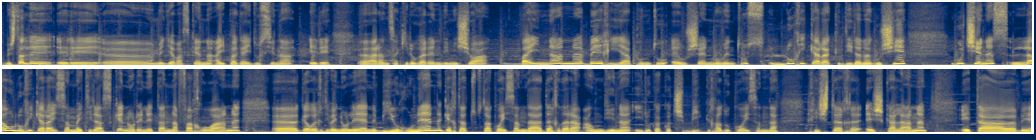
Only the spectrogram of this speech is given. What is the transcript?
Bestalde ere uh, media bazken aipagai duziena ere uh, arantzakirogaren dimisioa bainan berria.eusen momentuz lurrikarak dira nagusi Gutxienez, lau lurrikara izan baitira azken horren eta Nafarroan, uh, gau erdi baino lehen biurunen, gertatutakoa izan da dardara handiena, irukakotx bi gradukoa izan da Richter eskalan, eta be,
